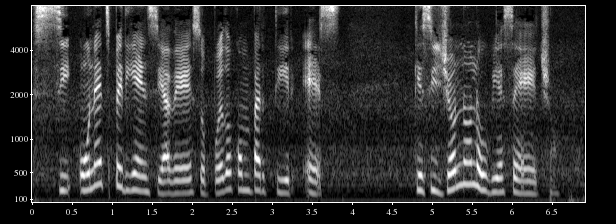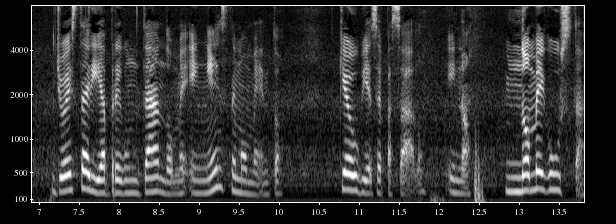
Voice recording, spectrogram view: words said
si una experiencia de eso puedo compartir es que si yo no lo hubiese hecho, yo estaría preguntándome en este momento qué hubiese pasado. Y no, no me gusta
